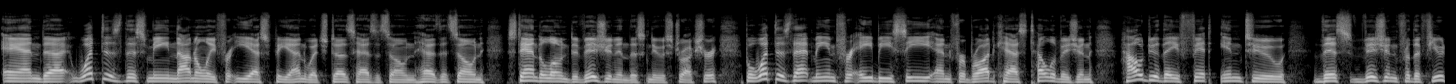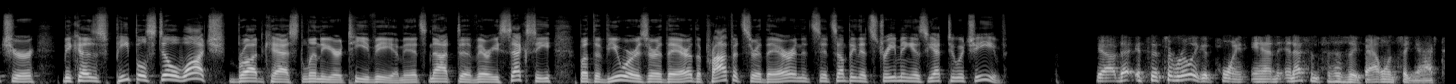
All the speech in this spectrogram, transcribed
And uh, what does this mean not only for ESPN, which does has its own has its own standalone division in this new structure, but what does that mean for ABC and for broadcast television? How do they fit into this vision for the future? Because people still watch broadcast linear TV. I mean, it's not uh, very sexy, but the viewers are there, the profits are there, and it's it's something that streaming is yet to achieve. Yeah, that, it's it's a really good point, and in essence, this is a balancing act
